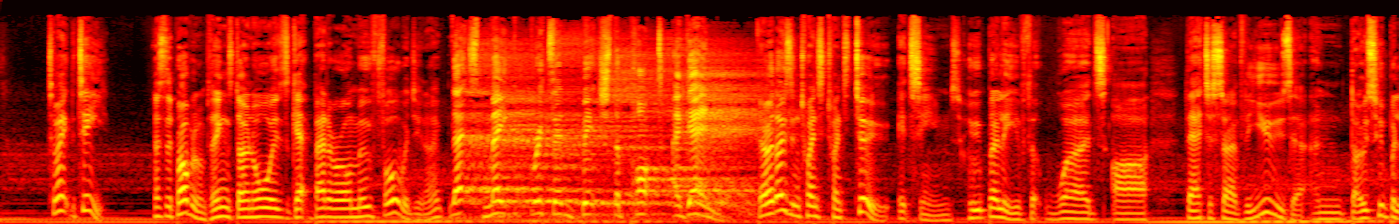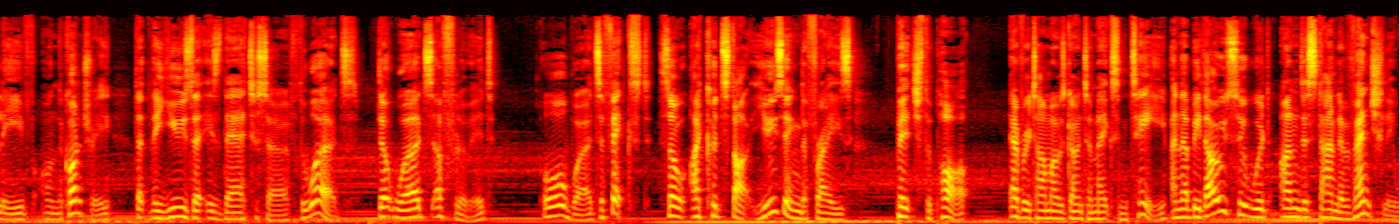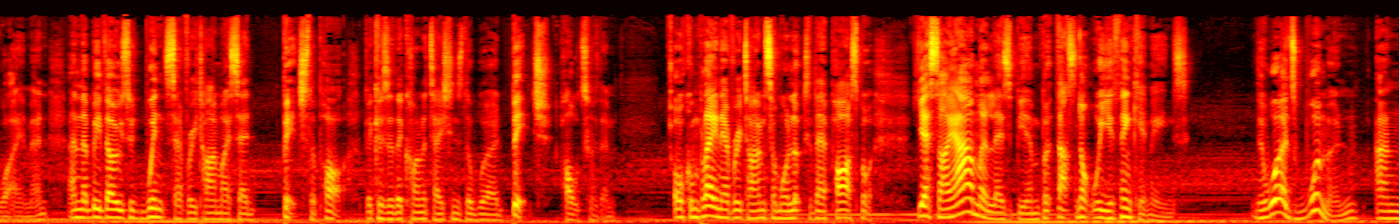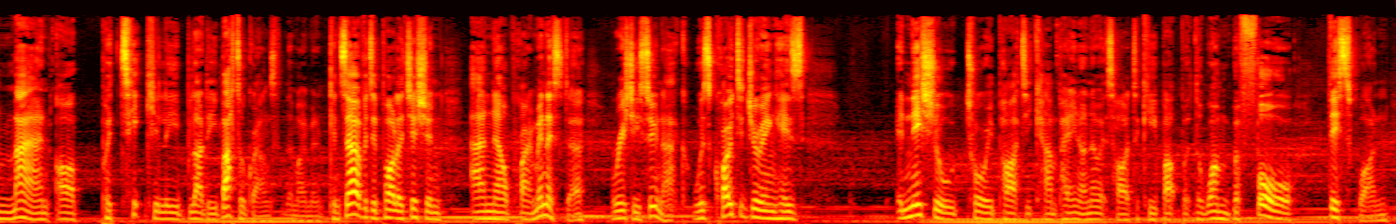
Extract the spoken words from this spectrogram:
to make the tea. That's the problem. Things don't always get better or move forward, you know. Let's make Britain bitch the pot again. There are those in 2022, it seems, who believe that words are there to serve the user, and those who believe, on the contrary, that the user is there to serve the words. That words are fluid or words are fixed. So I could start using the phrase bitch the pot every time I was going to make some tea, and there'd be those who would understand eventually what I meant, and there'd be those who'd wince every time I said bitch the pot because of the connotations the word bitch holds for them. Or complain every time someone looked at their passport. Yes, I am a lesbian, but that's not what you think it means. The words woman and man are particularly bloody battlegrounds at the moment. Conservative politician and now Prime Minister Rishi Sunak was quoted during his initial Tory party campaign. I know it's hard to keep up, but the one before this one,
